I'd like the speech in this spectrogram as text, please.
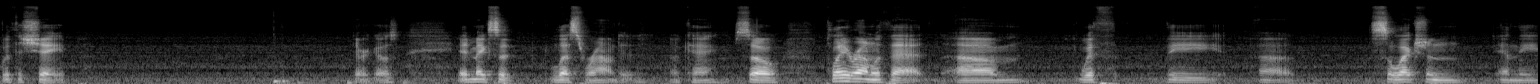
with the shape, there it goes, it makes it less rounded. Okay, so play around with that. Um, with the uh, selection and the,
